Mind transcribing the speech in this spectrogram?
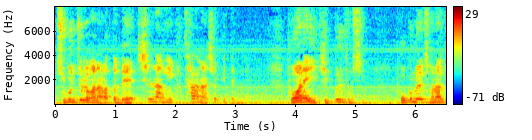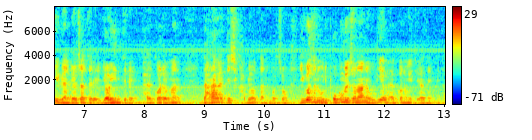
죽은 줄로만 알았던 내 신랑이 살아나셨기 때문에 부활의 이 기쁜 소식 복음을 전하기 위한 여자들의 여인들의 발걸음은 날아갈 듯이 가벼웠다는 거죠. 이것은 우리 복음을 전하는 우리의 발걸음이 되어야 됩니다.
